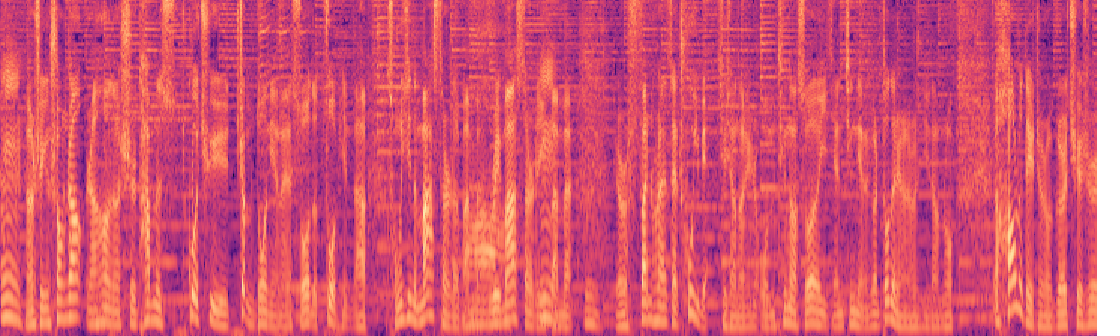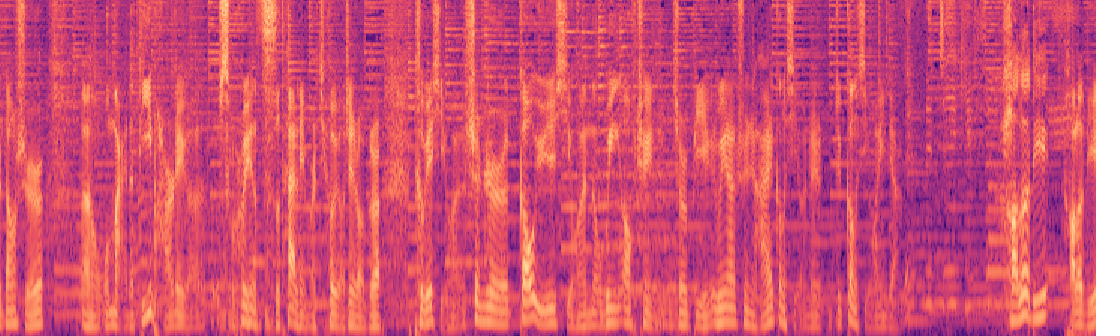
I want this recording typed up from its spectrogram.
嗯。然后是一个双张，然后呢是他们过去这么多年来所有的作品的重新的 master 的版本、哦 remaster 的一个版本，嗯。就是翻出来再出一遍，就相当于是我们听到所有以前经典的歌都在这张专辑当中。呃 Holiday 这首歌确实是当时，呃，我买的第一盘这个 Scorpion 磁带里面就有这首歌，特别喜欢，甚至高于喜欢的 Wing of Change，就是比 Wing of Change 还更喜欢这，这更喜欢一点。好乐迪，好乐迪，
